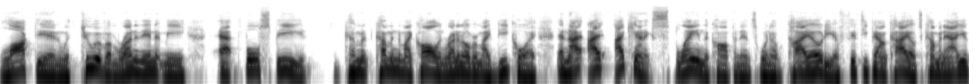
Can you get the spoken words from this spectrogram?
locked in with two of them running in at me at full speed coming coming to my call and running over my decoy. And I, I I can't explain the confidence when a coyote, a 50 pound coyote's coming at you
